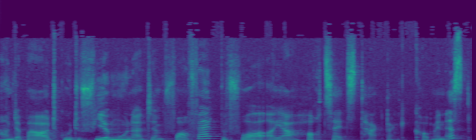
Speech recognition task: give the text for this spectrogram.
roundabout gute vier Monate im Vorfeld, bevor euer Hochzeitstag dann gekommen ist.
